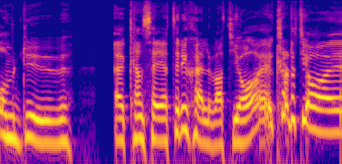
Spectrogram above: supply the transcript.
om du eh, kan säga till dig själv att jag är klart att jag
